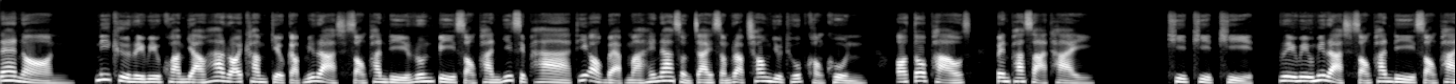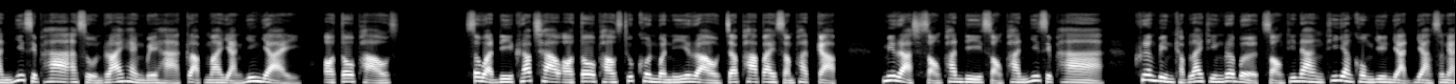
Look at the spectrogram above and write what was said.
แน่นอน นี่คือรีวิวความยาว 500 คำเกี่ยวกับ Mirage 2000D รุ่นปี 2025 ที่ออกแบบมาให้น่าสนใจสำหรับช่อง YouTube ของคุณ Auto Pause เป็นภาษาไทย ขีดขีดขีด รีวิว Mirage 2000D 2025 อสูรร้ายแห่งเวหากลับมาอย่างยิ่งใหญ่ Auto Pause สวัสดีครับชาว Auto Pause ทุกคนวันนี้เราจะพาไปสัมผัสกับ Mirage 2000D 2025 เครื่องบินขับไล่ทิ้งระเบิด2ที่นั่งที่ยังคงยืนหยัดอย่างสง่า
